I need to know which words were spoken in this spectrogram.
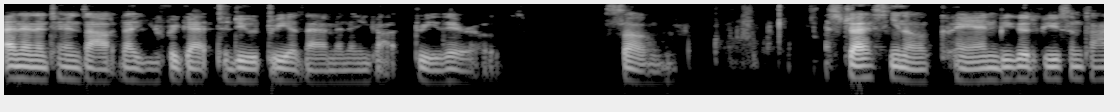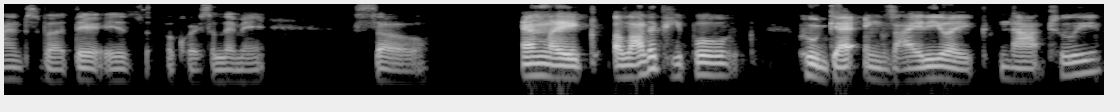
And then it turns out that you forget to do three of them and then you got three zeros. So, stress, you know, can be good for you sometimes, but there is, of course, a limit. So, and like a lot of people who get anxiety, like naturally,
